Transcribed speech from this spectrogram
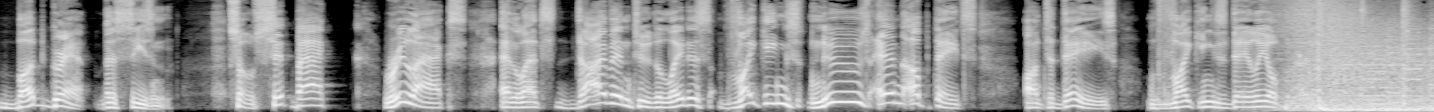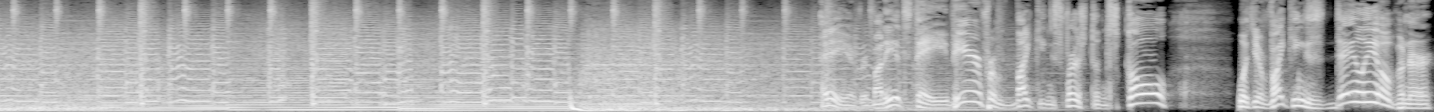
Bud Grant this season. So sit back, relax, and let's dive into the latest Vikings news and updates on today's Vikings Daily Opener. Hey, everybody, it's Dave here from Vikings First and Skol with your Vikings Daily Opener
